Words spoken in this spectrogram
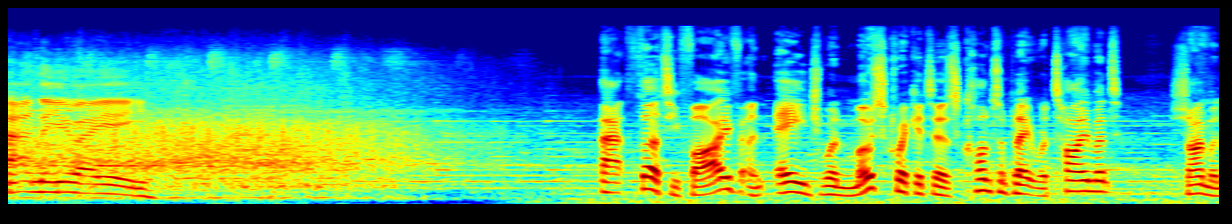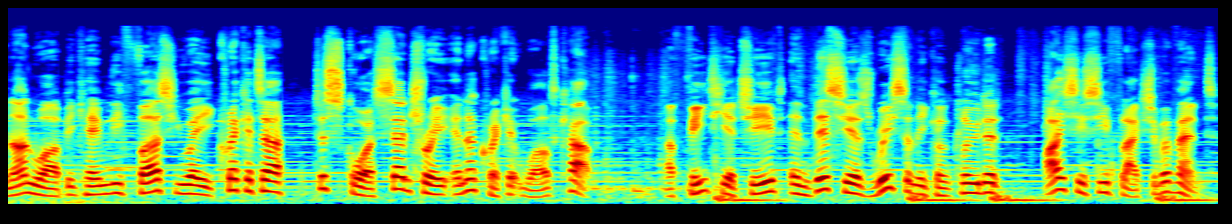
and the UAE. At 35, an age when most cricketers contemplate retirement, Shaiman Anwar became the first UAE cricketer to score a century in a Cricket World Cup a feat he achieved in this year's recently concluded ICC flagship event.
